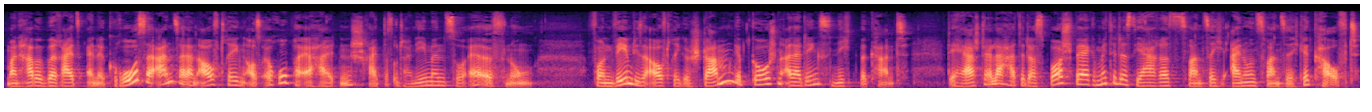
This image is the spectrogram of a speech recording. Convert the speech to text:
Man habe bereits eine große Anzahl an Aufträgen aus Europa erhalten, schreibt das Unternehmen zur Eröffnung. Von wem diese Aufträge stammen, gibt Goshen allerdings nicht bekannt. Der Hersteller hatte das Bosch-Werk Mitte des Jahres 2021 gekauft.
